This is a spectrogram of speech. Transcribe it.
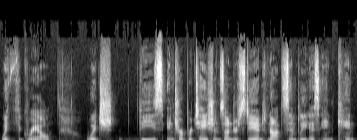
with the Grail, which these interpretations understand not simply as incant-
